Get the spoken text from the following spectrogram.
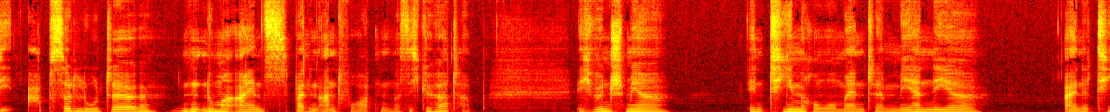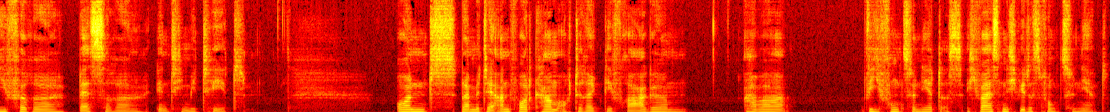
die absolute Nummer eins bei den Antworten, was ich gehört habe. Ich wünsche mir intimere Momente, mehr Nähe, eine tiefere, bessere Intimität. Und damit der Antwort kam auch direkt die Frage, aber wie funktioniert das? Ich weiß nicht, wie das funktioniert.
